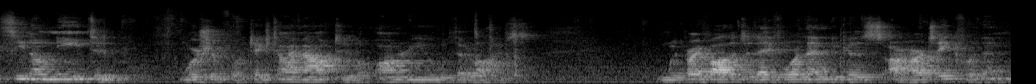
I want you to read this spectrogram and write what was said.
see no need to worship or take time out to honor you with their lives. And we pray, Father, today for them because our hearts ache for them,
